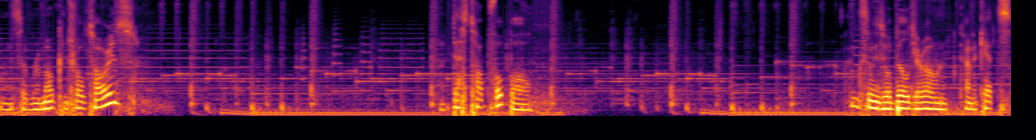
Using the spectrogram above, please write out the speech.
And some remote control toys. A desktop football. I think some of these will build your own kind of kits.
